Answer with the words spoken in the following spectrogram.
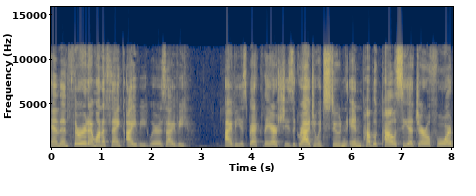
And then third, I want to thank Ivy. Where is Ivy? Ivy is back there. She's a graduate student in public policy at Gerald Ford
